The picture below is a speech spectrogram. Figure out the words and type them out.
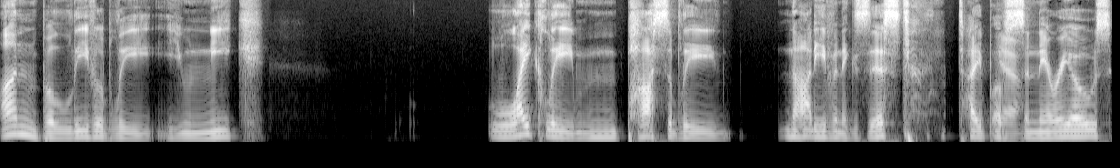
unbelievably unique likely possibly not even exist type of Yeah. scenarios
